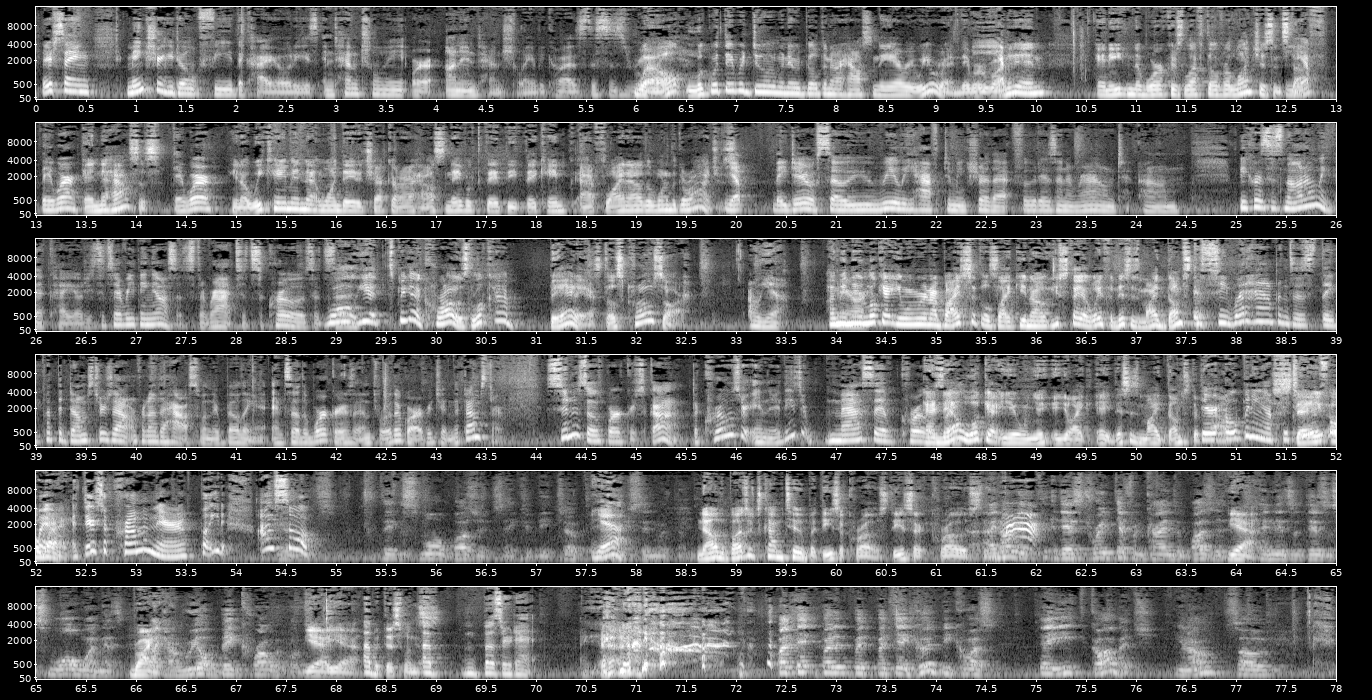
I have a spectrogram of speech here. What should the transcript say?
They're saying make sure you don't feed the coyotes intentionally or unintentionally because this is really, well, look what they were doing when they were building our house in the area we were in. They were Yep. running in and eating the workers' leftover lunches and stuff Yep, they were. in the houses. They were. You know, we came in that one day to check on our house, and they were they, they, they came out flying out of the, one of the garages. Yep, they do. So you really have to make sure that food isn't around. Um, because it's not only the coyotes, it's everything else. It's the rats, it's the crows, it's Well, the, yeah. Speaking of crows, look how badass those crows are. Oh yeah. I mean, They they look at you when we're on our bicycles, like you know, you stay away from this. Is my dumpster? See what happens is they put the dumpsters out in front of the house when they're building it, and so the workers then throw their garbage in the dumpster. As soon as those workers are gone, the crows are in there. These are massive crows. and they'll look at you when you, you're like, "Hey, this is my dumpster." they're pal. opening up the Stay tinfoil. away. If there's a crumb in there, it. I saw. The small buzzards they could be too. Yeah. Mixed in with them. No, the buzzards come too, but these are crows. These are crows. I know that there's three different kinds of buzzards. Yeah. And there's a, there's a small one that's Right. like a real big crow. It looks Yeah, yeah. A- but this one's A buzzardette. But they, but but but they're good because they eat garbage. You know. So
